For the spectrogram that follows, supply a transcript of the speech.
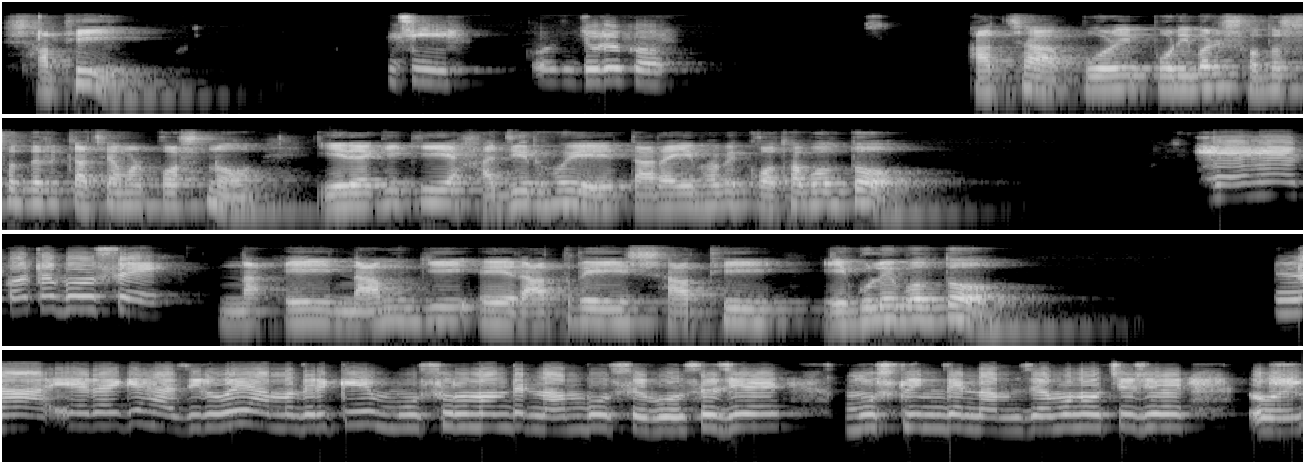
সাথী। জি জোরে কও। আচ্ছা পরি- পরিবারের সদস্যদের কাছে আমার প্রশ্ন এর আগে কি হাজির হয়ে তারা এইভাবে কথা বলতো? হ্যাঁ হ্যাঁ কথা বলছে। না এই নাম কি এই রাত্রি সাথী এগুলোই বলতো? না এর আগে হাজির হয়ে আমাদেরকে মুসলমানদের নাম বলছে বলছে যে মুসলিমদের নাম যেমন হচ্ছে যে ওই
